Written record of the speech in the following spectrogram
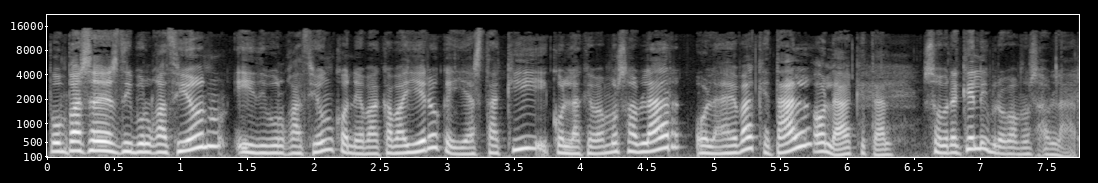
Pompas es divulgación y divulgación con Eva Caballero, que ya está aquí y con la que vamos a hablar. Hola Eva, ¿qué tal? Hola, ¿qué tal? ¿Sobre qué libro vamos a hablar?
